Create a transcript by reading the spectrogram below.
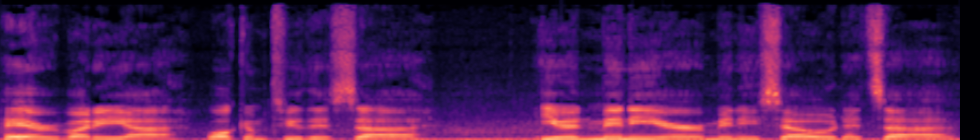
Hey everybody, uh, welcome to this uh, even mini or mini-sode. It's a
